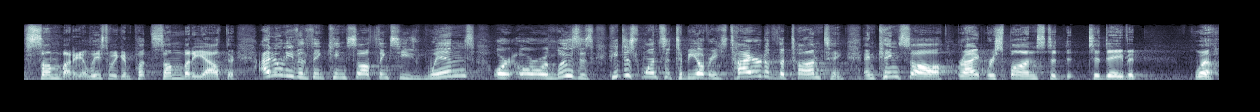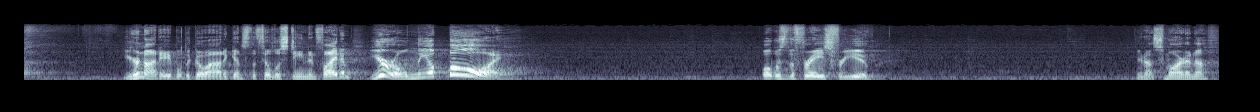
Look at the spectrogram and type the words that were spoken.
somebody, at least we can put somebody out there. I don't even think King Saul thinks he wins or, or loses. He just wants it to be over. He's tired of the taunting. And King Saul, right, responds to, to David well, you're not able to go out against the Philistine and fight him. You're only a boy. What was the phrase for you? You're not smart enough?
